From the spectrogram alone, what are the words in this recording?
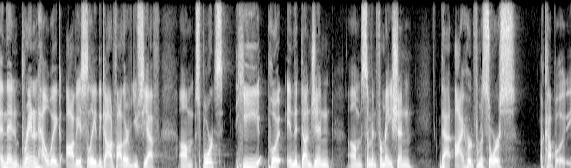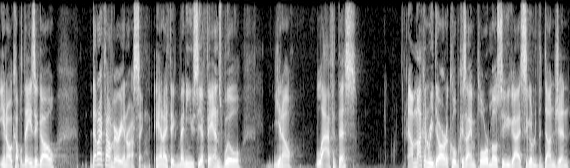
and then Brandon Helwig, obviously the godfather of UCF um, sports, he put in the dungeon um, some information that I heard from a source a couple, you know, a couple days ago that I found very interesting. And I think many UCF fans will, you know, laugh at this. I'm not going to read the article because I implore most of you guys to go to the dungeon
